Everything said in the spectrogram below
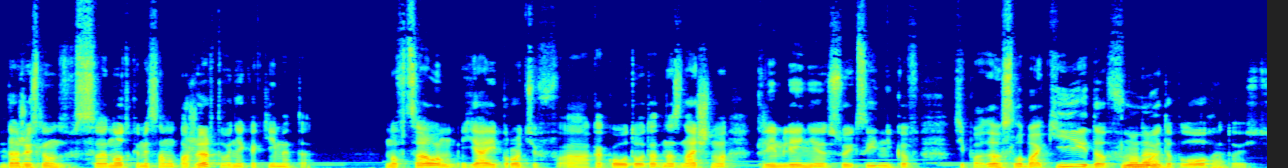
даже если он с нотками самопожертвования какими-то. Но в целом я и против а, какого-то вот однозначного клеймления суицидников, типа, да, слабаки, да фу, ну, да. это плохо, да. то есть.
